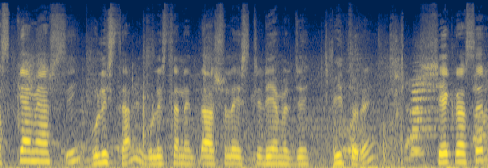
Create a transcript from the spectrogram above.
আজকে আমি আসছি গুলিস্তান। গুলিস্তান আসলে স্টেডিয়ামের যে ভিতরে। শেখ রাসেল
